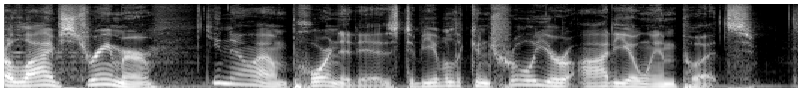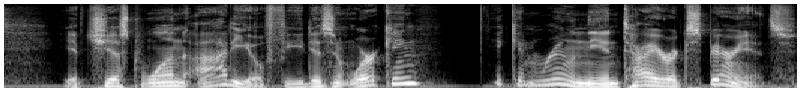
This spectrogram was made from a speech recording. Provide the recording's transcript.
You're a live streamer, you know how important it is to be able to control your audio inputs. If just one audio feed isn't working, it can ruin the entire experience.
